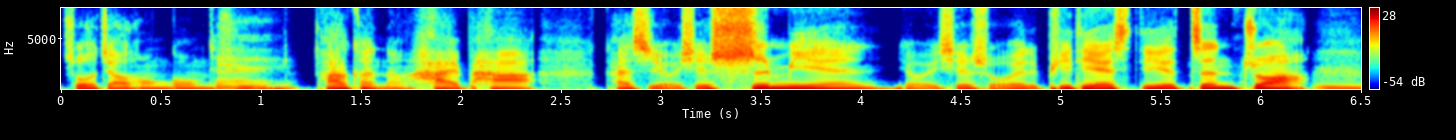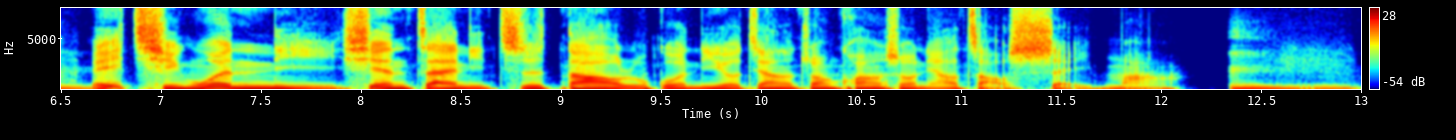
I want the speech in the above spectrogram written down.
坐交通工具，他可能害怕开始有一些失眠，有一些所谓的 PTSD 的症状。嗯，诶，请问你现在你知道，如果你有这样的状况的时候，你要找谁吗？嗯，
